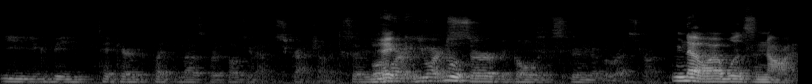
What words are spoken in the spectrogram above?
you, you could be take care of the plate the most, but it's always gonna have a scratch on it. So you Hey, weren't you weren't well- served a golden spoon of a restaurant. No, I was not.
